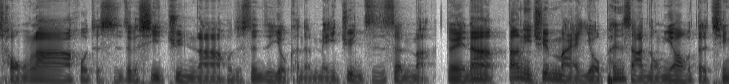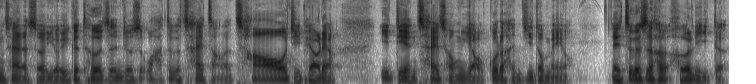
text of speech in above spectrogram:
虫啦，或者是这个细菌啦，或者甚至有可能霉菌滋生嘛？对，那当你去买有喷洒农药的青菜的时候，有一个特征就是，哇，这个菜长得超级漂亮，一点菜虫咬过的痕迹都没有。诶，这个是合合理的。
